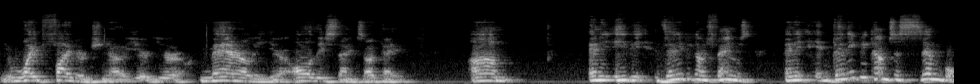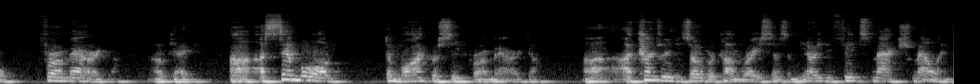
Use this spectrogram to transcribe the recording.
white fighters, you know, you're you're mannerly, you're all these things. Okay, um, and he, he then he becomes famous, and, he, and, then he becomes a symbol for America. Okay, uh, a symbol of democracy for America, uh, a country that's overcome racism. You know, he defeats Max Schmeling.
